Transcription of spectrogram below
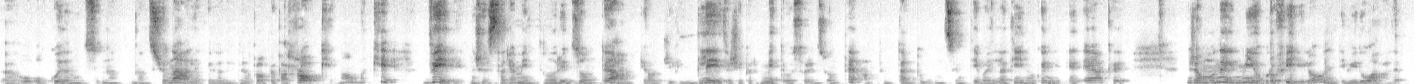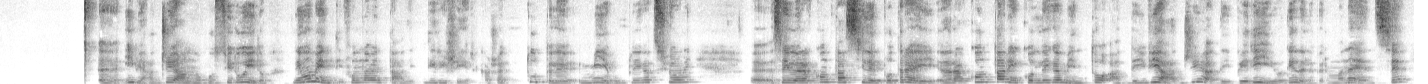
ehm, o o quella nazionale, quella de della propria parrocchia, no, ma che vede necessariamente un orizzonte ampio. Oggi l'inglese ci permette questo orizzonte ampio, un tempo lo consentiva il latino, quindi è anche diciamo nel mio profilo individuale ehm, i viaggi hanno costituito dei momenti fondamentali di ricerca, cioè tutte le mie pubblicazioni, ehm, se io le raccontassi le potrei raccontare in collegamento a dei viaggi, a dei periodi, a delle permanenze,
